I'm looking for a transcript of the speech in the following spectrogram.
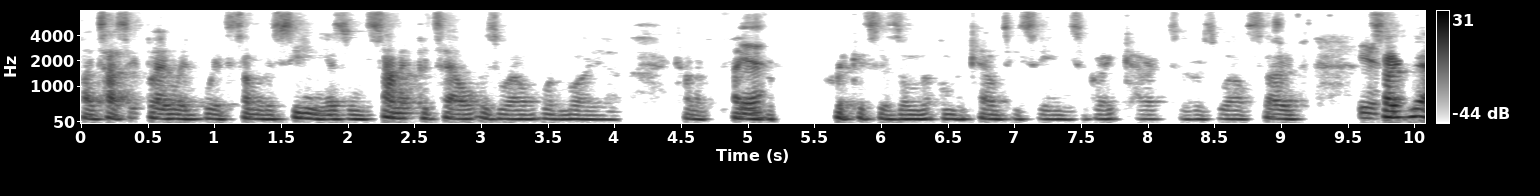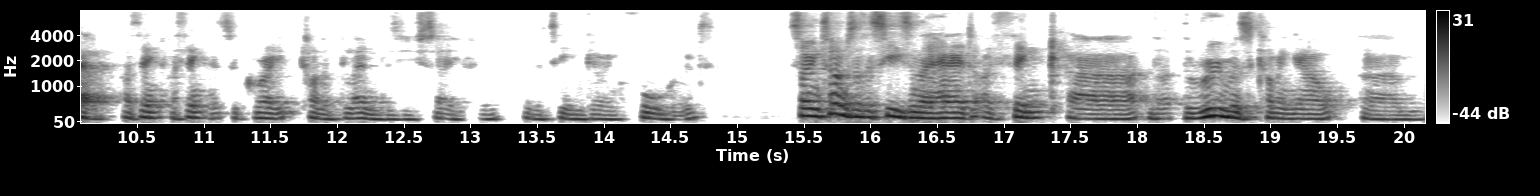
fantastic blend with, with some of the seniors and Samit Patel as well, one of my uh, kind of favourite yeah. cricketers on the, on the county scene. He's a great character as well. So yeah. so yeah, I think I think it's a great kind of blend, as you say, for, for the team going forward. So in terms of the season ahead, I think uh, that the rumours coming out um,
